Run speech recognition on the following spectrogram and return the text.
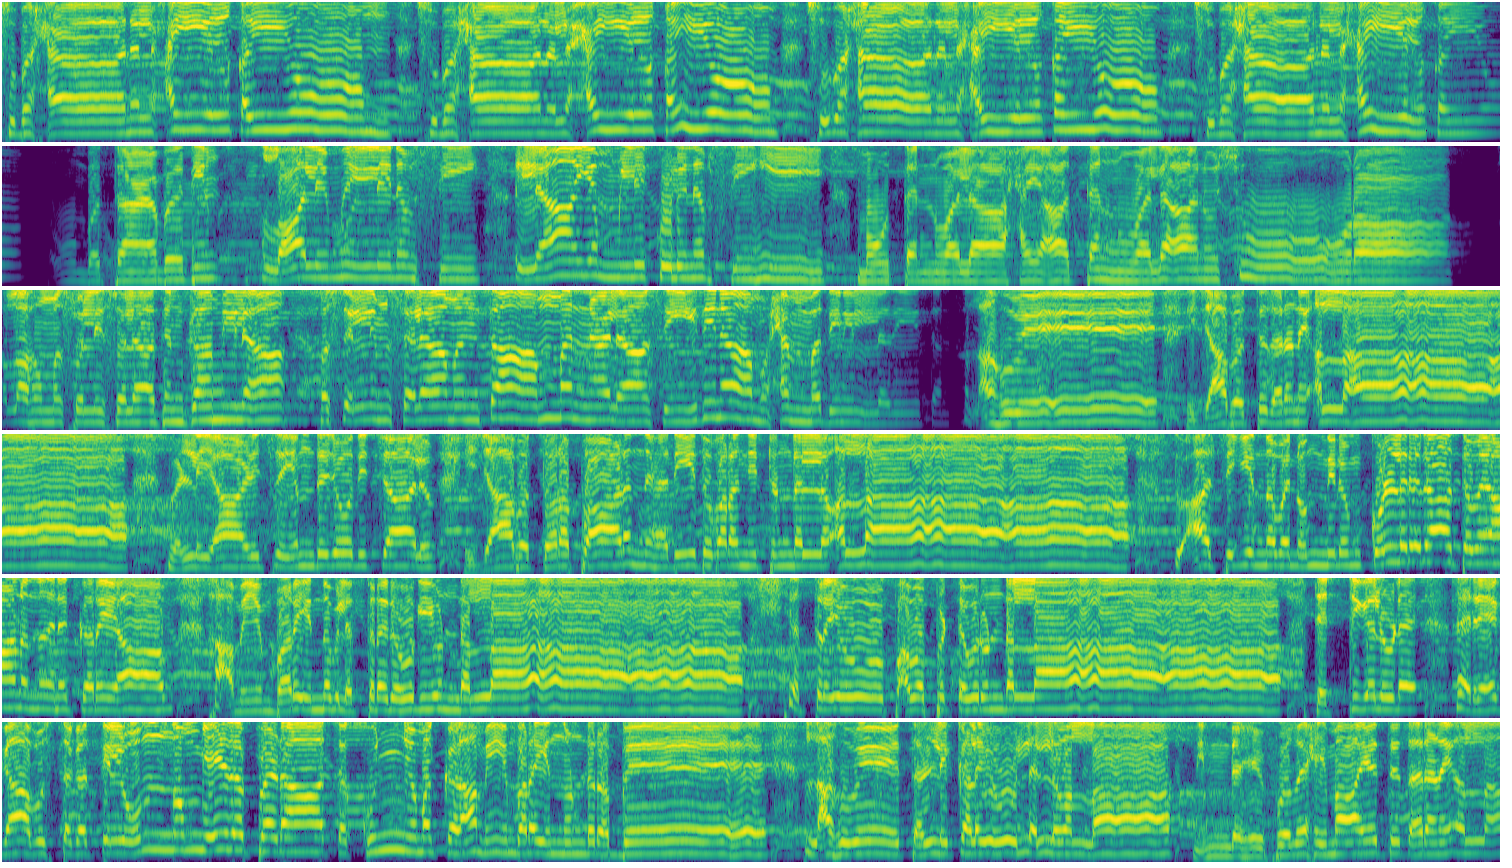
سبحان الحي القيوم سبحان الحي القيوم سبحان الحي القيوم سبحان الحي القيوم توبة عبد ظالم لنفسي لا يملك لنفسه موتا ولا حياة ولا نشورا اللهم صل صلاة كاملة وسلم سلاما تاما على سيدنا محمد الذي അള്ളാഹുവേ ഇജാബത്ത് തരണേ അല്ലാ വെള്ളിയാഴ്ച എന്ത് ചോദിച്ചാലും ഇജാബത്ത് ഉറപ്പാടെന്ന് ഹദീത് പറഞ്ഞിട്ടുണ്ടല്ലോ അല്ലാ ദുആ ചെയ്യുന്നവൻ ഒന്നിനും കൊള്ളരുതാത്തവനാണെന്ന് നിനക്കറിയാം ആമയും പറയുന്നവൽ എത്ര രോഗിയുണ്ടല്ല എത്രയോ പാവപ്പെട്ടവരുണ്ടല്ല. തെറ്റുകളുടെ രേഖാപുസ്തകത്തിൽ ഒന്നും എഴുതപ്പെടാത്ത കുഞ്ഞുമക്കൾ ആമയും പറയുന്നുണ്ട് റബ്ബേ. ലാഹുവേ തള്ളിക്കളയൂല്ലോ അല്ല. നിന്റെ ഹിഫുദ് ഹിമായത്ത് തരണേ അല്ലാ.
